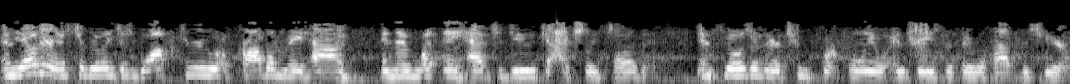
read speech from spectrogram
And the other is to really just walk through a problem they had and then what they had to do to actually solve it. And those are their two portfolio entries that they will have this year.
